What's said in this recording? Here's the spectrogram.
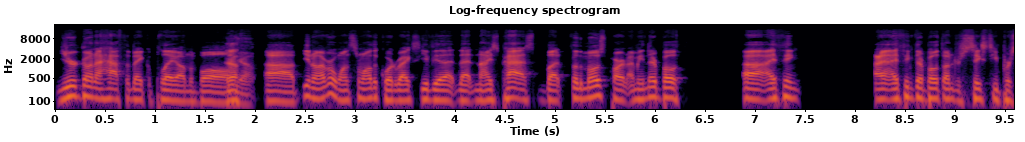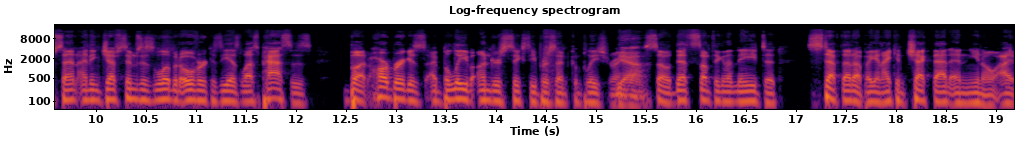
You're gonna have to make a play on the ball. Yeah. Uh, you know, every once in a while the quarterbacks give you that, that nice pass, but for the most part, I mean, they're both. Uh, I think, I, I think they're both under sixty percent. I think Jeff Sims is a little bit over because he has less passes, but Haarberg is, I believe, under sixty percent completion right Yeah. now. So that's something that they need to step that up. Again, I can check that, and you know, I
